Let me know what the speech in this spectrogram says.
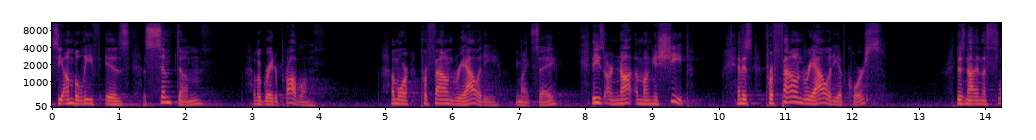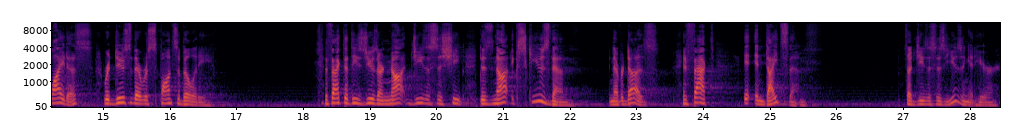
See, unbelief is a symptom of a greater problem, a more profound reality, you might say. These are not among his sheep. And this profound reality, of course, does not in the slightest reduce their responsibility. The fact that these Jews are not Jesus' sheep does not excuse them. It never does. In fact, it indicts them. So Jesus is using it here.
